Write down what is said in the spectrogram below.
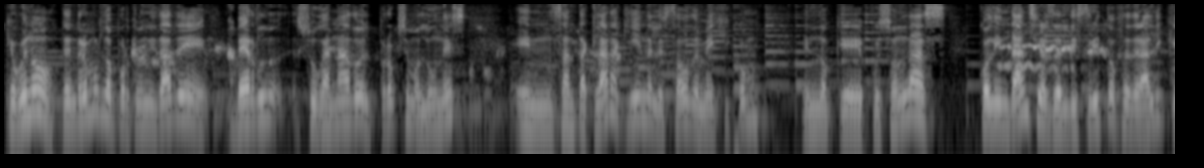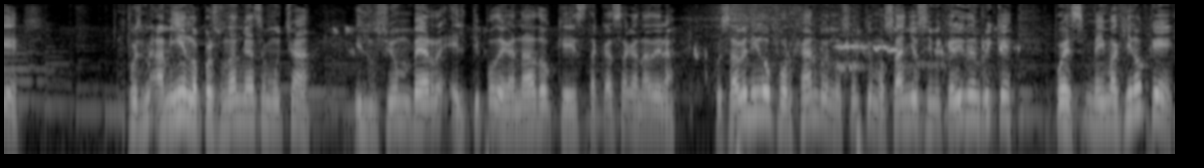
que bueno, tendremos la oportunidad de ver su ganado el próximo lunes en Santa Clara, aquí en el estado de México, en lo que pues son las colindancias del Distrito Federal y que pues a mí en lo personal me hace mucha ilusión ver el tipo de ganado que esta casa ganadera pues ha venido forjando en los últimos años y mi querido Enrique pues me imagino que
